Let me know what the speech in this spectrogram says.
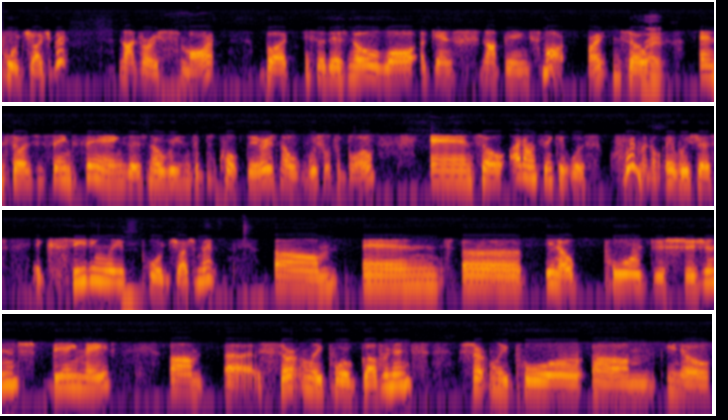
poor judgment, not very smart. But so there's no law against not being smart, right? And so Right. and so it's the same thing. There's no reason to quote. There is no whistle to blow. And so I don't think it was criminal. It was just exceedingly poor judgment um, and, uh, you know, poor decisions being made, um, uh, certainly poor governance, certainly poor, um, you know,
